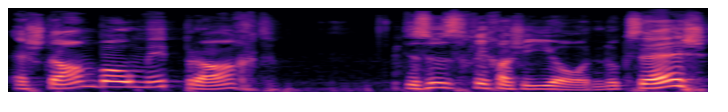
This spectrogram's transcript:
einen Stammbaum mitgebracht, dass du es ein bisschen einordnen kannst. Du siehst,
